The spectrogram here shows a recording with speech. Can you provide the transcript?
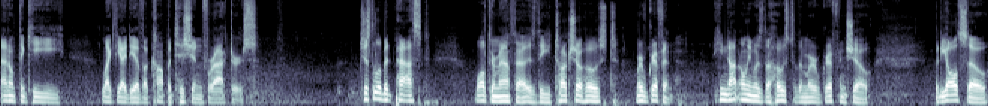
I don't think he liked the idea of a competition for actors. just a little bit past Walter Matthau is the talk show host Merv Griffin. He not only was the host of the Merv Griffin show, but he also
